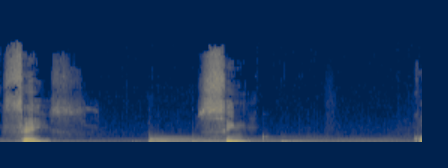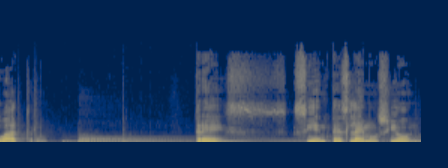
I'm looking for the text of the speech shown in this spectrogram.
seis, cinco, cuatro, tres. Sientes la emoción,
